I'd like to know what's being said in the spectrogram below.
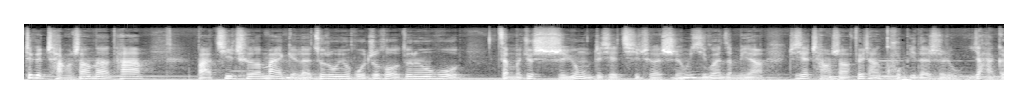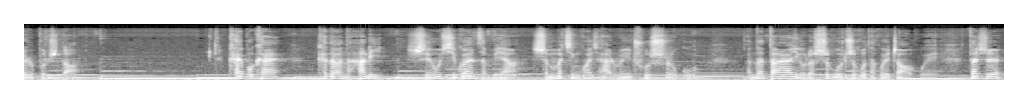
这个厂商呢，他把汽车卖给了最终用户之后，最终用户。怎么去使用这些汽车？使用习惯怎么样？这些厂商非常苦逼的是，压根儿不知道开不开，开到哪里，使用习惯怎么样，什么情况下容易出事故啊？那当然有了事故之后他会召回，但是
